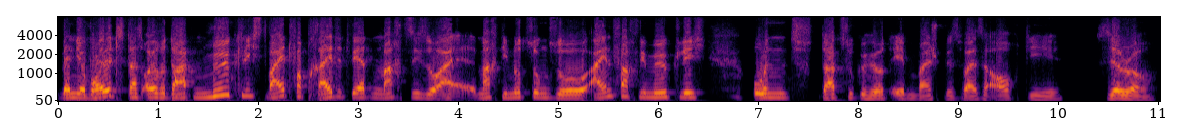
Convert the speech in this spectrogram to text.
wenn ihr wollt, dass eure Daten möglichst weit verbreitet werden, macht sie so, macht die Nutzung so einfach wie möglich und dazu gehört eben beispielsweise auch die Zero.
